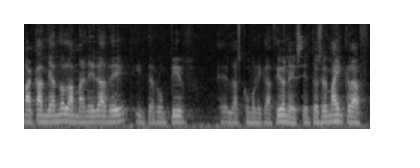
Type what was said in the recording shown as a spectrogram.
va cambiando la manera de interrumpir las comunicaciones. Y entonces el Minecraft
